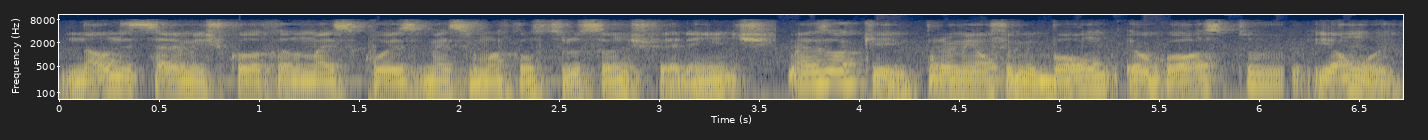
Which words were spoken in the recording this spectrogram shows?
não necessariamente colocando mais coisas, mas uma construção diferente. Mas ok, para mim é um filme bom, eu gosto e é um 8.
